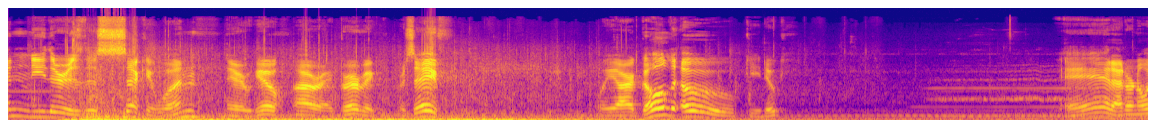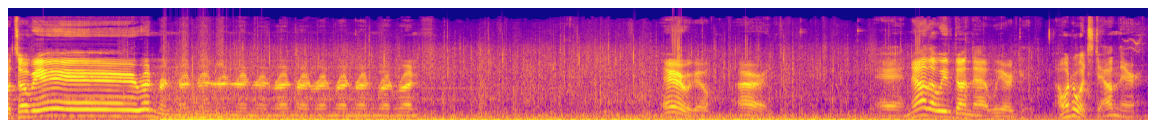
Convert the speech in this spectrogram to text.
And neither is this second one. There we go. Alright, perfect. We're safe. We are gold. Okie dokie. And I don't know what's over here. Run, run, run, run, run, run, run, run, run, run, run, run, run, run. There we go. Alright. And now that we've done that, we are good. I wonder what's down there.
